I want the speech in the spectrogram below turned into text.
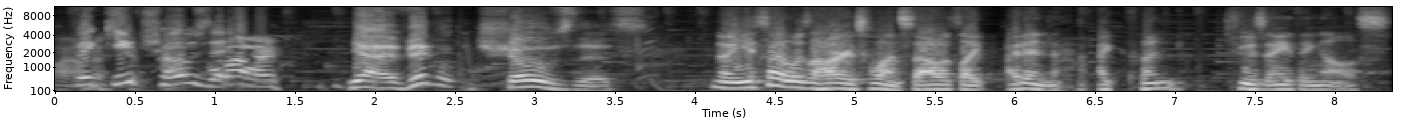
Alright, I'm Vic, you skip that. chose it. Bye. Yeah, Vic chose this. No, you said it was the hardest one, so I was like, I didn't, I couldn't choose anything else.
